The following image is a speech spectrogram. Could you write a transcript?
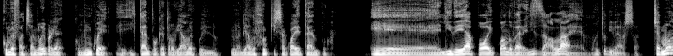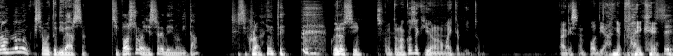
come facciamo noi, perché comunque eh, il tempo che troviamo è quello, non abbiamo chissà quale tempo. E l'idea poi quando vai a realizzarla è molto diversa. Cioè, non, che sia molto diversa, ci possono essere delle novità, sicuramente. Quello sì. Ascolta, una cosa che io non ho mai capito, anche se è un po' di anni ormai che... Sì,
